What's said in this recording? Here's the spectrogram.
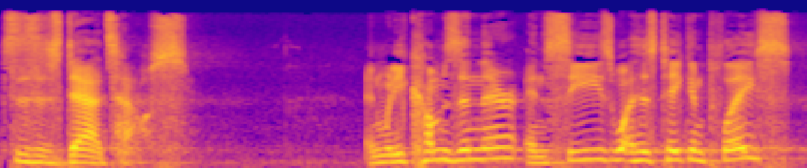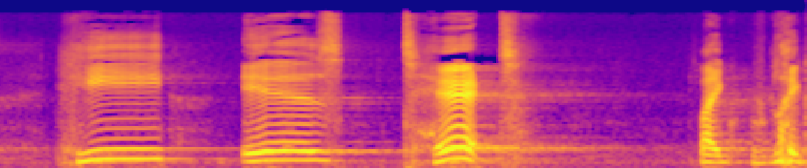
This is His dad's house. And when He comes in there and sees what has taken place, He is ticked. Like, like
